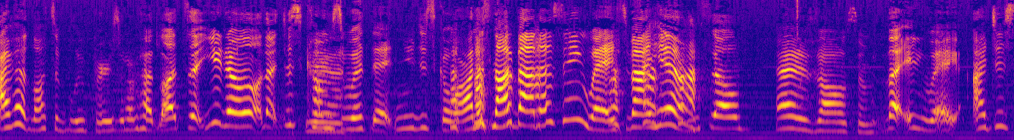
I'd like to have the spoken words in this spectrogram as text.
I've had lots of bloopers and I've had lots of, you know, that just comes Yeah. with it. And you just go on. It's not about us anyway, it's about him. So, That is awesome. but anyway, I just,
